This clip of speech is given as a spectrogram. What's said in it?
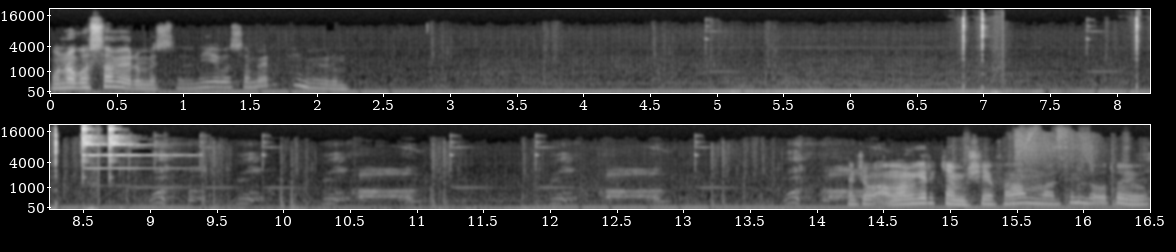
Ona basamıyorum mesela. Niye basamıyorum bilmiyorum. Acaba almam gereken bir şey falan mı var değil mi? O da yok.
